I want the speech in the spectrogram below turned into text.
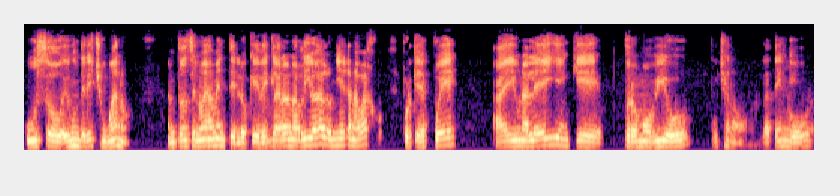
uso, es un derecho humano. Entonces, nuevamente, lo que declaran arriba lo niegan abajo, porque después hay una ley en que promovió, pucha, no, la tengo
